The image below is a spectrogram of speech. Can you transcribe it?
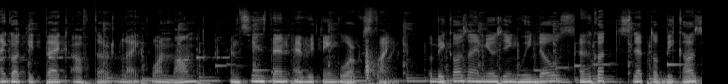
I got it back after like one month and since then everything works fine. So because I'm using Windows, I've got this laptop because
